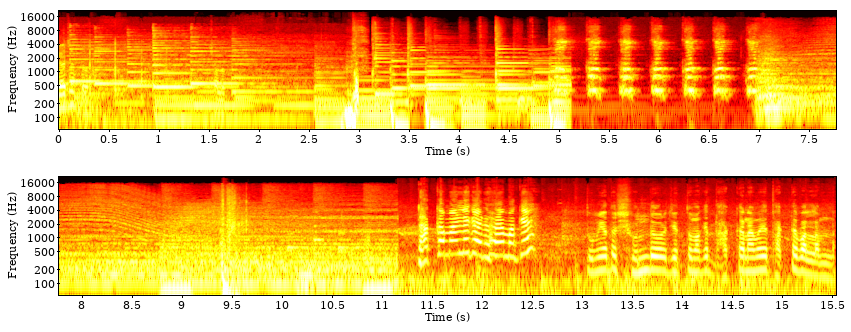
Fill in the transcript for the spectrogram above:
ঠিক আছে তো? চলো। ধাক্কা মারলে কেন হ্যাঁ আমাকে? তুমি এত সুন্দর যে তোমাকে ধাক্কা না মেরে থাকতে পারলাম না।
